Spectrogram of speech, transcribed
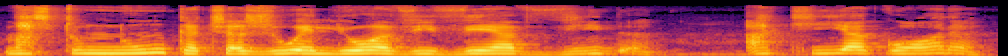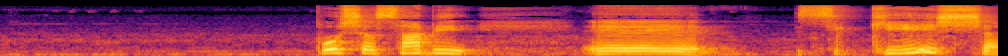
Mas tu nunca te ajoelhou a viver a vida aqui e agora. Poxa, sabe, é, se queixa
